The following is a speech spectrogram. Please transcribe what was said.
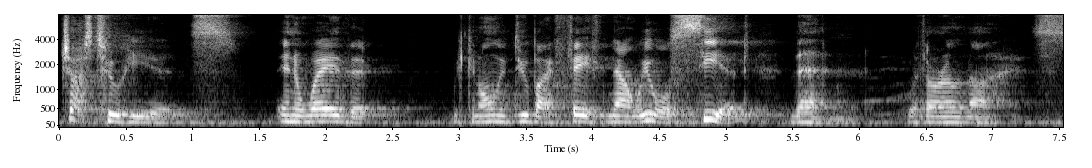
just who he is in a way that we can only do by faith. Now we will see it then with our own eyes.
